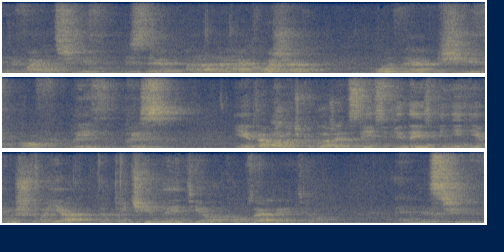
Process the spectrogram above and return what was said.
And the final sheath is the Anandamaya Kosha or the sheath of bliss. И эта оболочка блаженства есть видоизменение высшего Я, это причинное тело, каузальное тело. And this sheath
